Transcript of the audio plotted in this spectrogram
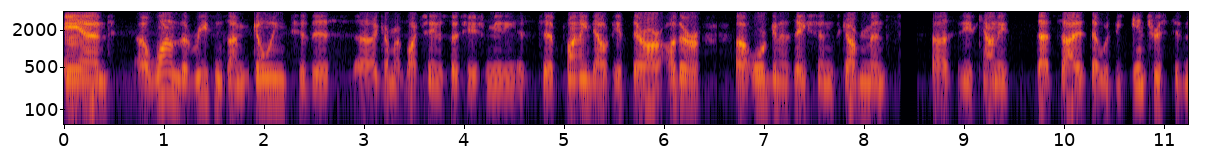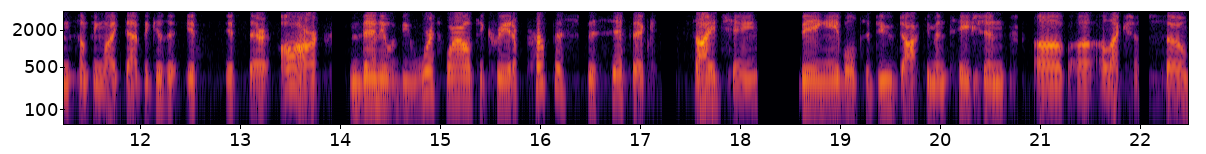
And uh, one of the reasons I'm going to this uh, Government Blockchain Association meeting is to find out if there are other uh, organizations, governments, uh, cities, counties that size that would be interested in something like that. Because if if there are, then it would be worthwhile to create a purpose-specific sidechain being able to do documentation of uh, elections. So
